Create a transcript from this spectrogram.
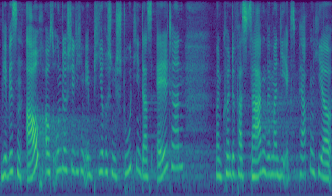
Wir wissen auch aus unterschiedlichen empirischen Studien, dass Eltern man könnte fast sagen, wenn man die Experten hier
